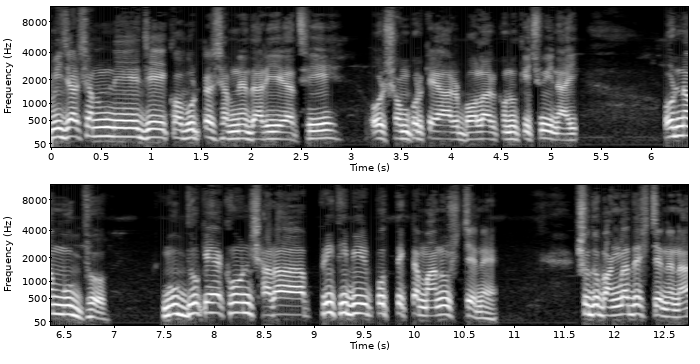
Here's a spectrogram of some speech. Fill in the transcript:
আমি যার সামনে যে কবরটার সামনে দাঁড়িয়ে আছি, ওর সম্পর্কে আর বলার কোনো কিছুই নাই। ওর নাম মুগ্ধ। মুগ্ধকে এখন সারা পৃথিবীর প্রত্যেকটা মানুষ চেনে। শুধু বাংলাদেশ চেনে না,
